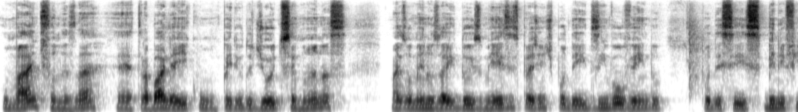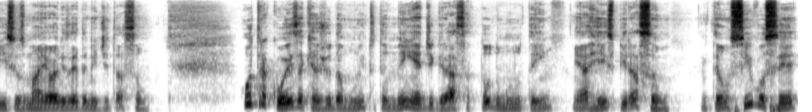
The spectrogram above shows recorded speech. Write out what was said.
o mindfulness né, é, trabalha aí com um período de oito semanas, mais ou menos aí dois meses, para a gente poder ir desenvolvendo todos esses benefícios maiores aí da meditação. Outra coisa que ajuda muito também é de graça, todo mundo tem, é a respiração. Então, se você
